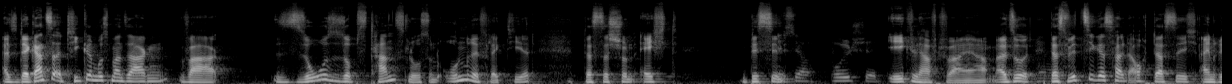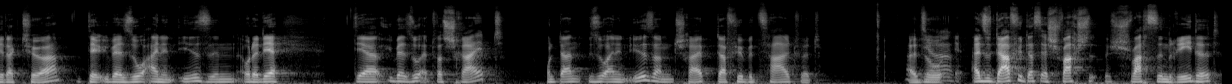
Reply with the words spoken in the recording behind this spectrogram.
also der ganze Artikel, muss man sagen, war so substanzlos und unreflektiert, dass das schon echt ein bisschen ja ekelhaft war, ja. Also ja. das Witzige ist halt auch, dass sich ein Redakteur, der über so einen Irrsinn oder der, der über so etwas schreibt und dann so einen Irrsinn schreibt, dafür bezahlt wird. Also, ja. also dafür, dass er Schwach, Schwachsinn redet,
